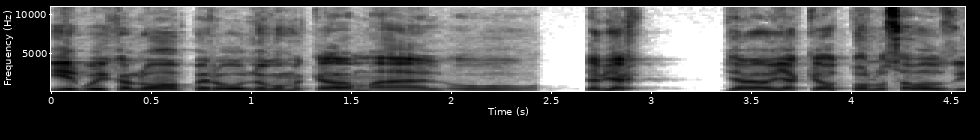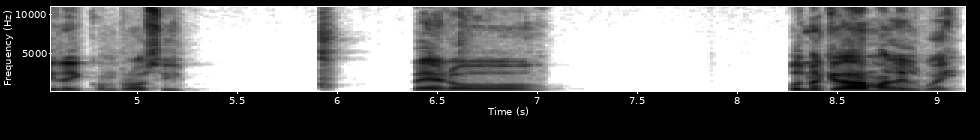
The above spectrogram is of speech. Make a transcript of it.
Y el güey jaló, pero luego me quedaba mal o ya había ya había quedado todos los sábados de ir ahí con Rosy. Pero, pues me quedaba mal el güey.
